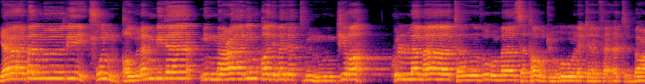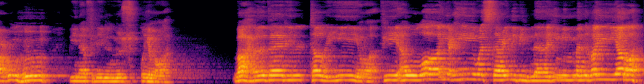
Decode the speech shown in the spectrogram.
يا أبا المنذر صن قولا بذا من معان قد بدت منكرة كلما تنظر ما سترته لك فأتبعه بنفل المسطرة. واحذر التغيير في أوضائعه واستعذ بالله ممن غيره.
